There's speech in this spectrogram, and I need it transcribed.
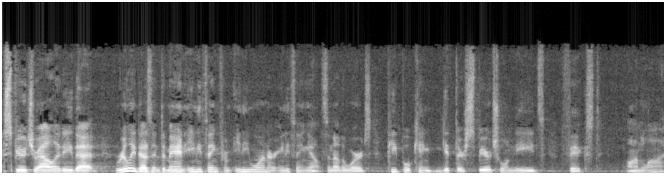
spirituality that really doesn't demand anything from anyone or anything else. In other words, people can get their spiritual needs fixed online.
